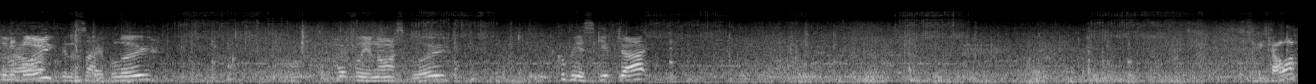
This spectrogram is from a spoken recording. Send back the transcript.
Little blue? I'm gonna say blue. Hopefully a nice blue. Could be a skipjack. Any colour?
